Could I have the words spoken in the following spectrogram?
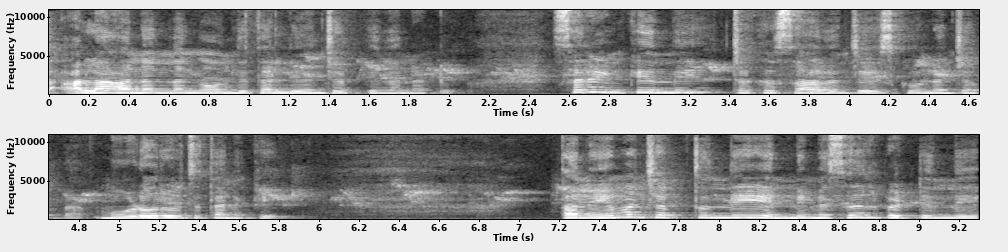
చాలా ఆనందంగా ఉంది తల్లి అని చెప్పింది అన్నట్టు. సరే ఇంకేంది? చక్కగా సాధన చేసుకోండి అని చెప్పా. మూడో రోజు తనకి. తను ఏమని చెప్తుంది? ఎన్ని మెసేజ్లు పెట్టింది?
